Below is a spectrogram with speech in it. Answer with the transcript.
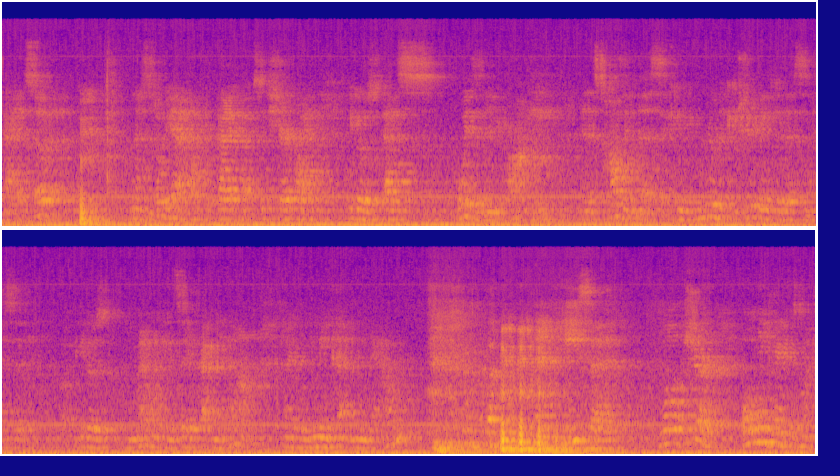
diet soda?" Hmm. And I said, "Oh yeah, after diet Pepsi, sure." Why? He goes, "That's poison in your body, and it's causing this. It can be really contributing to this." And I said, "He goes, you might want to consider cutting it down." And I go, "You mean cutting them down?" and he said, "Well, sure. Only drink as much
